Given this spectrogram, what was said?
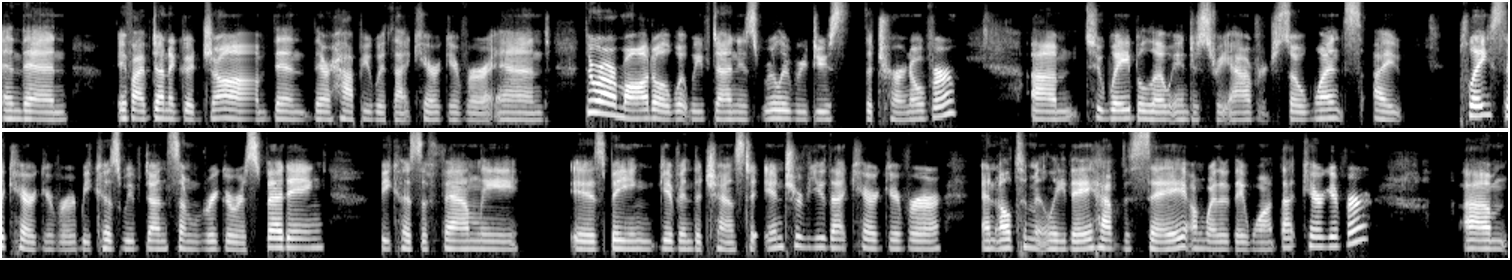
and then if I've done a good job, then they're happy with that caregiver. And through our model, what we've done is really reduce the turnover um, to way below industry average. So once I place the caregiver, because we've done some rigorous vetting, because the family is being given the chance to interview that caregiver, and ultimately they have the say on whether they want that caregiver. Um,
